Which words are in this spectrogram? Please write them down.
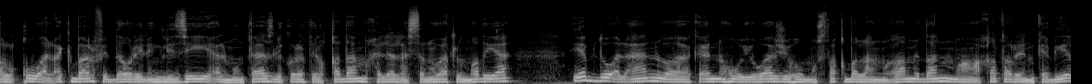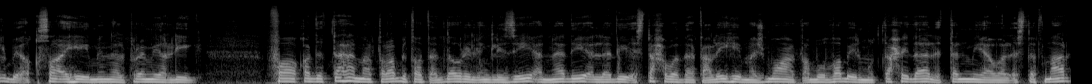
القوة الأكبر في الدوري الإنجليزي الممتاز لكرة القدم خلال السنوات الماضية يبدو الآن وكأنه يواجه مستقبلا غامضا مع خطر كبير بإقصائه من ال Premier League. فقد اتهمت رابطة الدوري الإنجليزي النادي الذي استحوذت عليه مجموعة أبو ظبي المتحدة للتنمية والاستثمار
